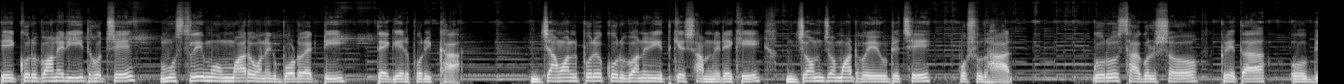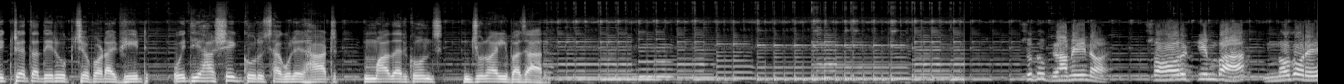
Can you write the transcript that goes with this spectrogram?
এই কোরবানির ঈদ হচ্ছে মুসলিম উম্মার অনেক বড় একটি ত্যাগের পরীক্ষা। জামালপুরে কোরবানির ঈদকে সামনে রেখে জমজমাট হয়ে উঠেছে পশুর হাট। গরু, ছাগল সহ ক্রেতা ও বিক্রেতাদের উপচে পড়ায় ভিড়। ঐতিহাসিক গরু, ছাগলের হাট, মাদারগঞ্জ, জুনাইল বাজার। শুধু গ্রামেই নয়, শহর কিংবা নগরে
